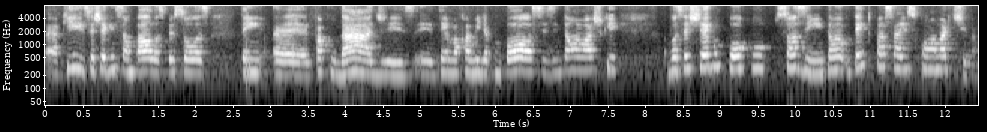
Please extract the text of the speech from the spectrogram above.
aqui você chega em São Paulo, as pessoas têm é, faculdades, têm uma família com posses, então eu acho que você chega um pouco sozinho. Então, eu tento passar isso com a Martina.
